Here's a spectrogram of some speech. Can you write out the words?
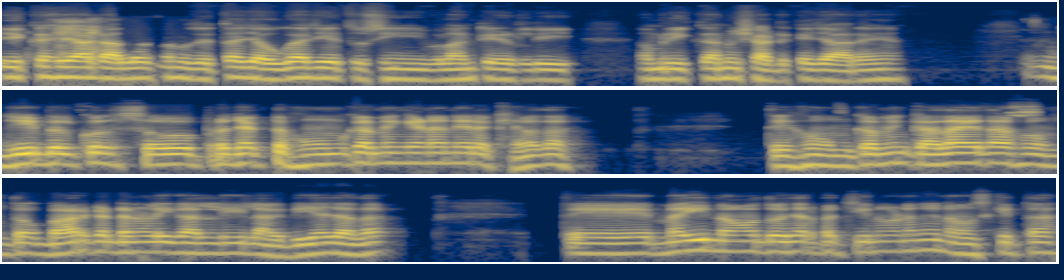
1000 ਡਾਲਰ ਤੁਹਾਨੂੰ ਦਿੱਤਾ ਜਾਊਗਾ ਜੇ ਤੁਸੀਂ ਵਲੰਟੀਅਰਲੀ ਅਮਰੀਕਾ ਨੂੰ ਛੱਡ ਕੇ ਜਾ ਰਹੇ ਆ। ਜੀ, ਬਿਲਕੁਲ। ਸੋ ਪ੍ਰੋਜੈਕਟ ਹੋਮਕਮਿੰਗ ਇਹਨਾਂ ਨੇ ਰੱਖਿਆ ਉਹਦਾ। ਤੇ ਹੋਮਕਮਿੰਗ ਕਾਹਦਾ ਇਹਦਾ ਹੋਮ ਤੋਂ ਬਾਹਰ ਕੱਢਣ ਵਾਲੀ ਗੱਲ ਹੀ ਲੱਗਦੀ ਆ ਜ਼ਿਆਦਾ। ਤੇ ਮਈ 9, 2025 ਨੂੰ ਉਹਨਾਂ ਨੇ ਅਨਾਉਂਸ ਕੀਤਾ।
